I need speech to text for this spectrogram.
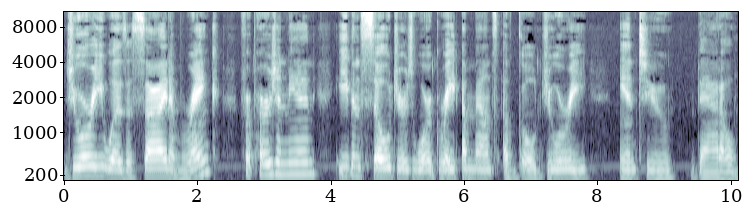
Jewelry was a sign of rank for Persian men. Even soldiers wore great amounts of gold jewelry into battle.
